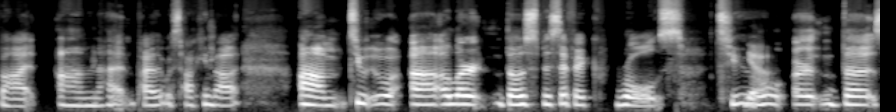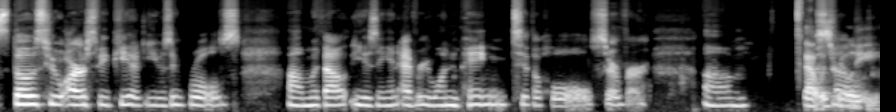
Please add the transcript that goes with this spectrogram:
bot um, that Pilot was talking about um, to uh, alert those specific roles to yeah. or the those who RSVP at using roles um, without using an everyone ping to the whole server. Um, that was so. really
